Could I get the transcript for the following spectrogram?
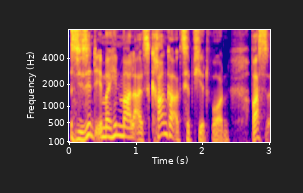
Sie sind immerhin mal als Kranke akzeptiert worden, was äh,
